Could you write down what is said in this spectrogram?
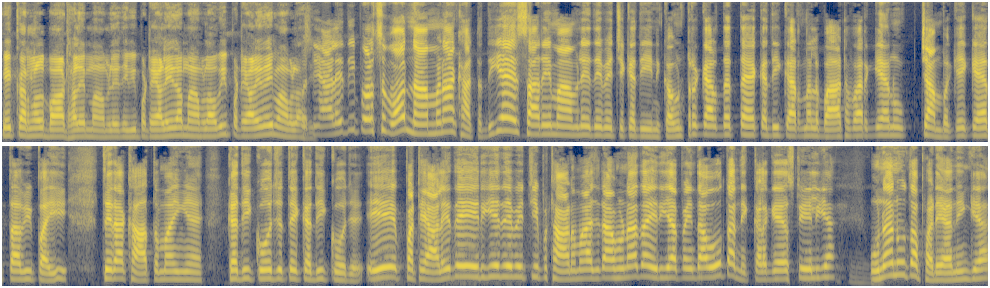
ਕਿ ਕਰਨਲ ਬਾਠ ਵਾਲੇ ਮਾਮਲੇ ਦੇ ਵੀ ਪਟਿਆਲੇ ਦਾ ਮਾਮਲਾ ਉਹ ਵੀ ਪਟਿਆਲੇ ਦਾ ਹੀ ਮਾਮਲਾ ਸੀ। ਪਟਿਆਲੇ ਦੀ ਪੁਲਿਸ ਬਹੁਤ ਨਾਮਣਾ ਖੱਟਦੀ ਹੈ ਇਸ ਸਾਰੇ ਮਾਮਲੇ ਦੇ ਵਿੱਚ ਕਦੀ ਇਨਕਾਊਂਟਰ ਕਰ ਦਿੱਤਾ ਹੈ ਕਦੀ ਕਰਨਲ ਬਾਠ ਵਰਗਿਆਂ ਨੂੰ ਝੰਬ ਕੇ ਕਹਿਤਾ ਵੀ ਭਾਈ ਤੇਰਾ ਖਾਤਮਾ ਹੀ ਹੈ ਕਦੀ ਕੁਝ ਤੇ ਕਦੀ ਕੁਝ। ਇਹ ਪਟਿਆਲੇ ਦੇ ਏਰੀਏ ਦੇ ਵਿੱਚ ਹੀ ਪਠਾਨ ਮਾਜਰਾ ਹੋਣਾ ਦਾ ਏਰੀਆ ਪੈਂਦਾ ਉਹ ਤਾਂ ਨਿਕਲ ਗਏ ਆਸਟ੍ਰੇਲੀਆ। ਉਹਨਾਂ ਨੂੰ ਤਾਂ ਫੜਿਆ ਨਹੀਂ ਗਿਆ।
